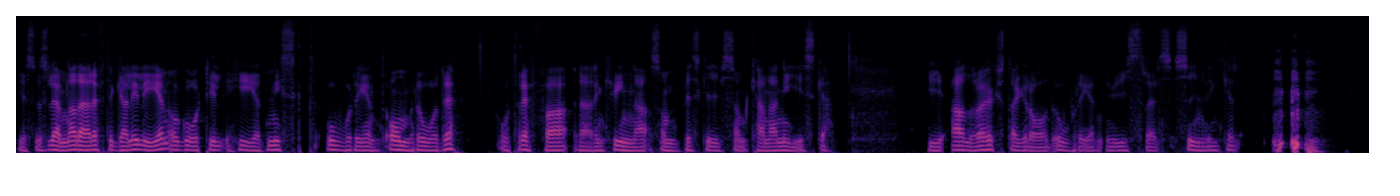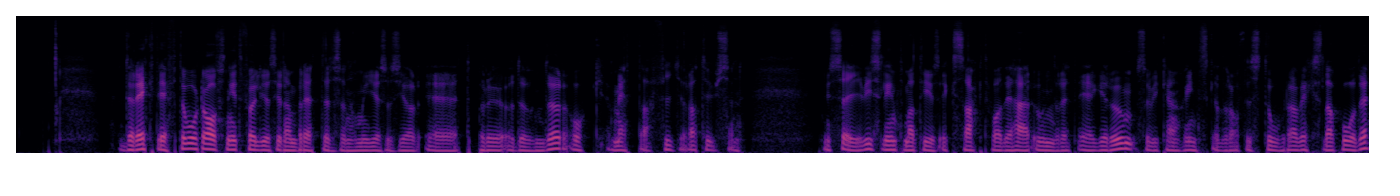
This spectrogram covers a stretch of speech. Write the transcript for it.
Jesus lämnar därefter Galileen och går till hedniskt orent område och träffa där en kvinna som beskrivs som kananeiska. I allra högsta grad oren ur Israels synvinkel. Direkt efter vårt avsnitt följer sedan berättelsen om hur Jesus gör ett brödunder och mättar 4000. Nu säger visserligen inte Matteus exakt vad det här undret äger rum, så vi kanske inte ska dra för stora växlar på det.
